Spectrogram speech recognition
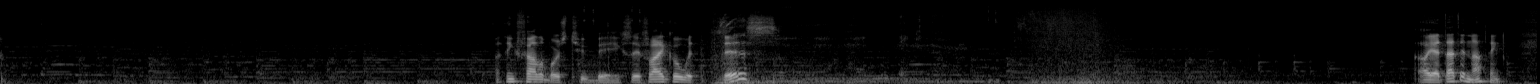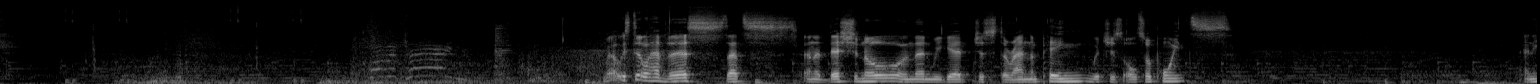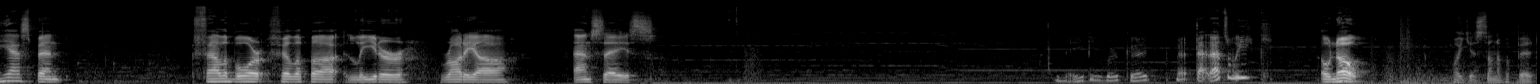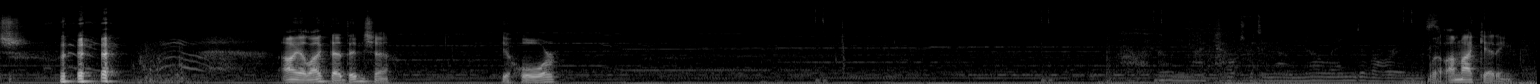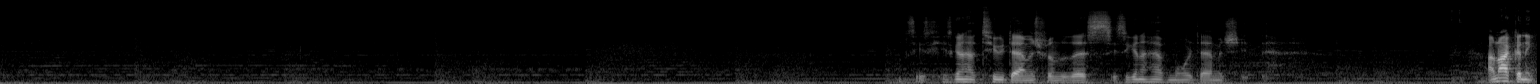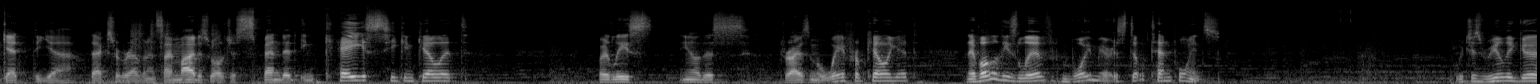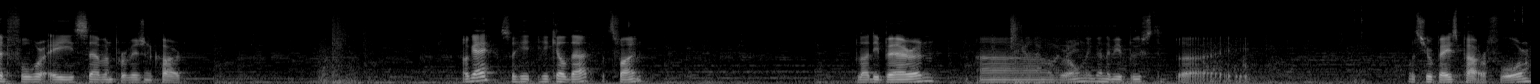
I think Falibor is too big, so if I go with this... Oh yeah, that did nothing. Well, we still have this. That's an additional, and then we get just a random ping, which is also points. And he has spent Falibor, Philippa, Leader, Radeyah, Anseis. Maybe we're good. That, that, that's weak. Oh no! Oh, you son of a bitch. oh, you liked that, didn't you? You whore. Well, I'm not getting. See, he's gonna have two damage from this. Is he gonna have more damage? I'm not gonna get the uh, the extra revenants. I might as well just spend it in case he can kill it, or at least you know this drives him away from killing it. And if all of these live, Voimir is still 10 points, which is really good for a 7 provision card. Okay, so he he killed that. That's fine. Bloody Baron. Uh, we're only gonna be boosted by What's your base power? 4?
